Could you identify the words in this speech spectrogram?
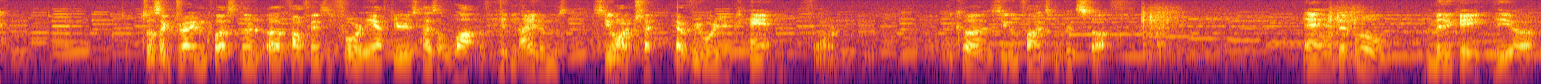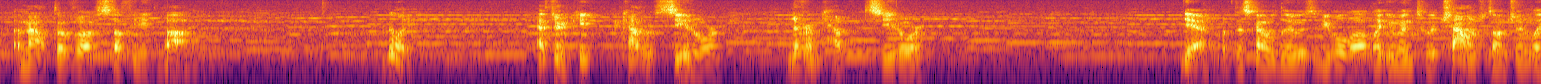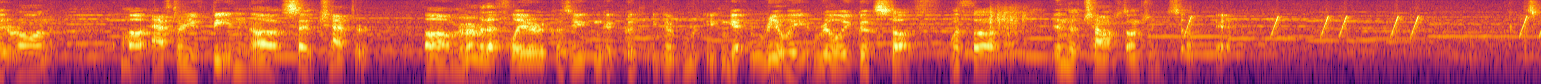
just like Dragon Quest, uh, Final Fantasy IV, the After Years has a lot of hidden items, so you want to check everywhere you can for them. Because you can find some good stuff. And it will mitigate the uh, amount of uh, stuff you need to buy. Really? After you encounter with Theodore, never encountered Theodore. Yeah, what this guy will do is he will uh, let you into a challenge dungeon later on uh, after you've beaten uh, said chapter. Um, remember that for later because you can get good. You can, you can get really, really good stuff with uh, in the challenge dungeon. So yeah.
